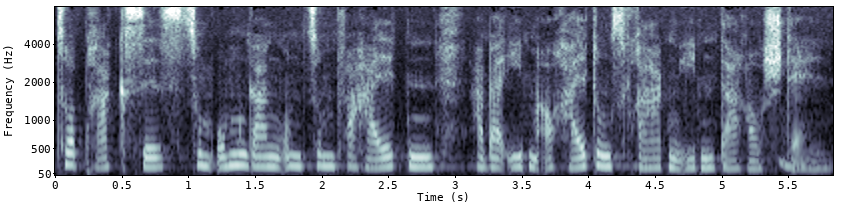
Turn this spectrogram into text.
zur Praxis, zum Umgang und zum Verhalten, aber eben auch Haltungsfragen eben daraus stellen.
